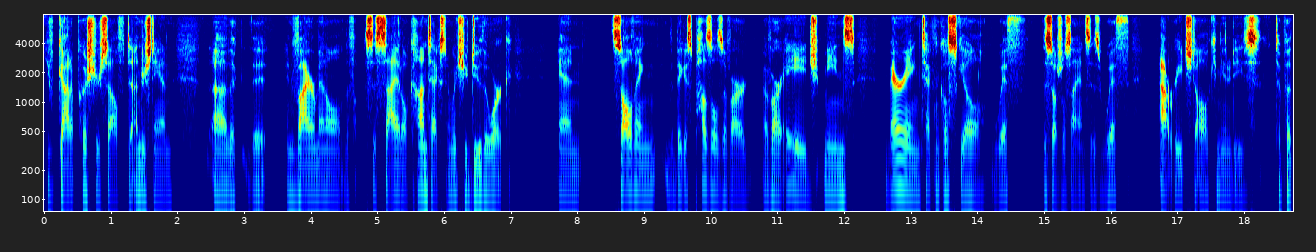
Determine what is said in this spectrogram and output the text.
You've got to push yourself to understand uh, the the environmental, the societal context in which you do the work. And solving the biggest puzzles of our of our age means marrying technical skill with the social sciences, with outreach to all communities to put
